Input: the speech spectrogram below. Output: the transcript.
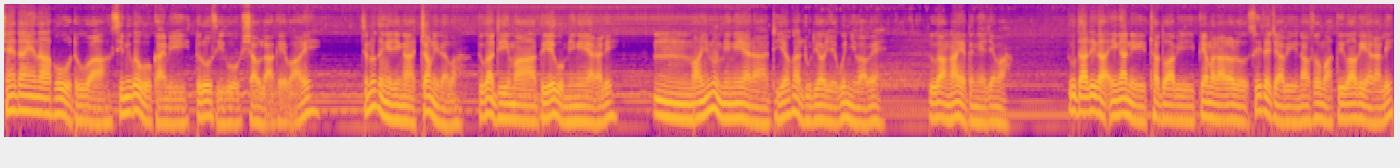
ရှမ်းတိုင်းရင်းသားဖို့တို့ဟာစီမီဘက်ကိုကင်ပြီးသူတို့စီကိုရှောက်လာခဲ့ပါတယ်ကျွန်တော်တငယ်ချင်းကကြောက်နေတာပါသူကဒီမှာတရေကိုမြင်ခဲ့ရတာလေอืมမောင်ရင်တို့မြင်ခဲ့ရတာဒီယောက်ကလူတစ်ယောက်ရဲ့ဝိညာဉ်ပါပဲ သူကငါ့ရဲ့တငယ်ချင်းပါသူသားလေးကအိမ်ကနေထွက်သွားပြီးပြန်မလာတော့လို့စိတ်သက်ကြပြီးနောက်ဆုံးမှတေးသွားခဲ့ရတာလေ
